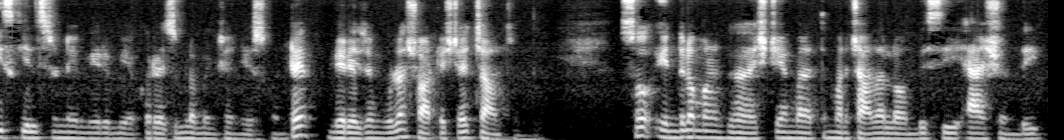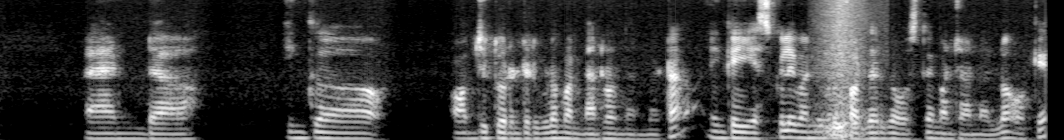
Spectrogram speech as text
ఈ స్కిల్స్ని మీరు మీ యొక్క రెజ్యూమ్లో మెన్షన్ చేసుకుంటే మీ రెజ్యూమ్ కూడా షార్ట్ లిస్ట్ అయ్యే ఛాన్స్ ఉంది. సో ఇందులో మనకు హెచ్టిఎంఎల్ అయితే మన ఛానల్లో ఉంది సి యాష్ ఉంది. అండ్ uh, ఇంకా ఆబ్జెక్ట్ ఓరియంటెడ్ కూడా మన దాంట్లో ఉందన్నమాట. ఇంకా ఈ ఎస్క్యూల్ ఇవన్నీ కూడా ఫర్దర్గా వస్తాయి మన ఛానల్లో ఓకే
